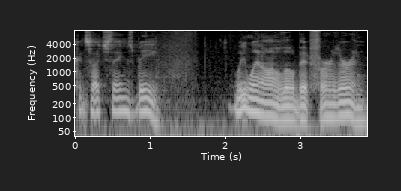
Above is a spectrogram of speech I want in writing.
Can such things be? We went on a little bit further and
